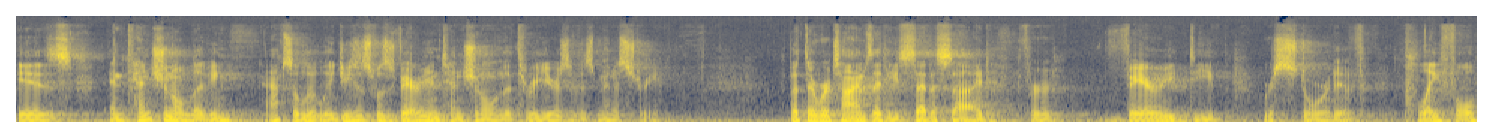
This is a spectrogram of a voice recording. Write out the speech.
is intentional living. Absolutely. Jesus was very intentional in the three years of his ministry. But there were times that he set aside for very deep restorative playful,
